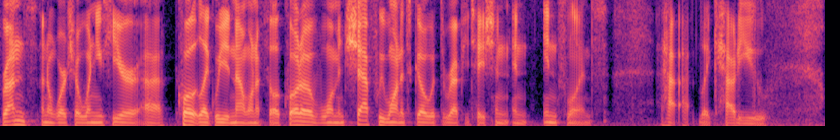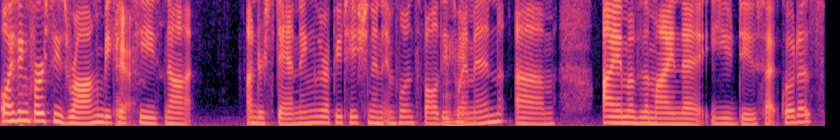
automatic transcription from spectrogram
runs an award show, when you hear a quote like "We did not want to fill a quota of woman chef, we wanted to go with the reputation and influence." How, like, how do you? Oh, I think first he's wrong because Yeah. he's not understanding the reputation and influence of all these women. Um, I am of the mind that you do set quotas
